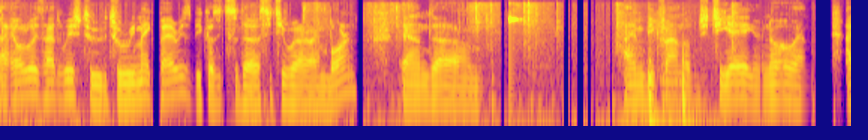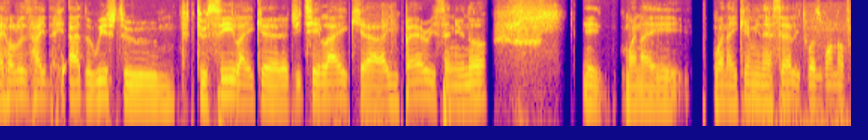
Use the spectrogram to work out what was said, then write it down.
i always had wish to to remake paris because it's the city where i'm born and um, i'm a big fan of gta you know and I always had had a wish to to see like uh, GTA like uh, in Paris, and you know, it, when I when I came in SL, it was one of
